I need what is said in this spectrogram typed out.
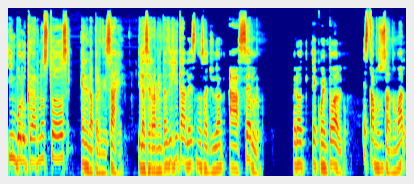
Involucrarnos todos en el aprendizaje. Y las herramientas digitales nos ayudan a hacerlo. Pero te cuento algo. Estamos usando mal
